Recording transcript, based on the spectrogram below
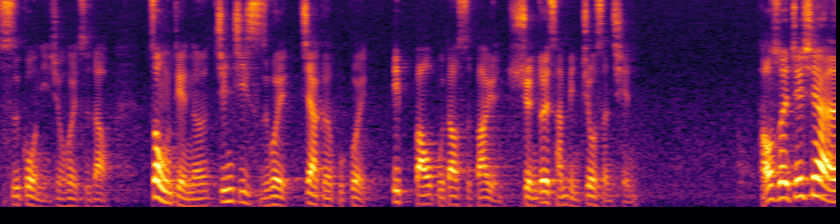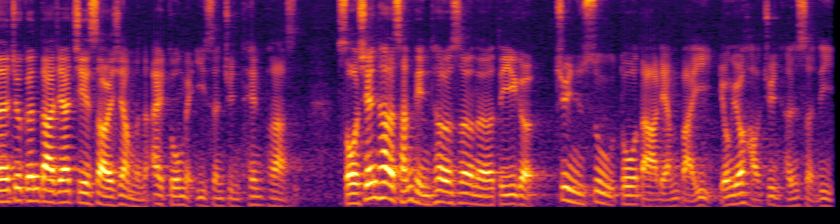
吃过你就会知道。重点呢，经济实惠，价格不贵，一包不到十八元，选对产品就省钱。好，所以接下来呢，就跟大家介绍一下我们的爱多美益生菌 Ten Plus。首先，它的产品特色呢，第一个菌数多达两百亿，拥有好菌很省力。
